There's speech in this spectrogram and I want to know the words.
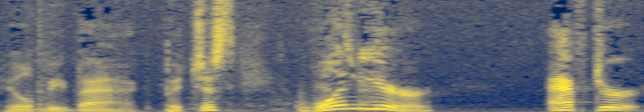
he'll be back. But just one year after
